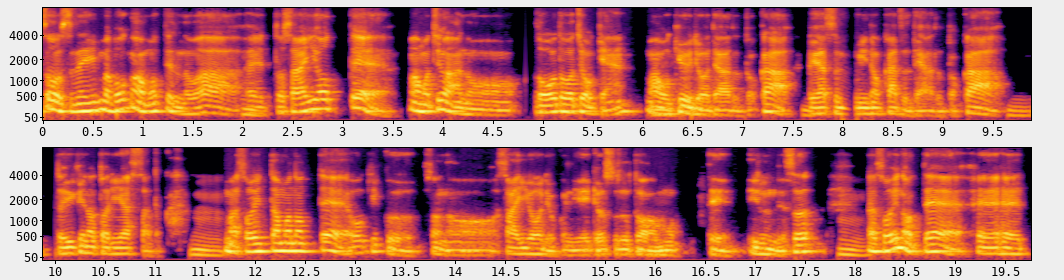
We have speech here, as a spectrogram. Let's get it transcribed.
そうですね。今僕が思ってるのは、うんえっと、採用って、まあもちろんあの、労働条件、まあうんお給料であるとか、お休みの数であるとか、有給の取りやすさとか、うん。まあそういったものって大きく、その、採用力に影響するとは思っているんです。うんらそういうのって、えーっ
